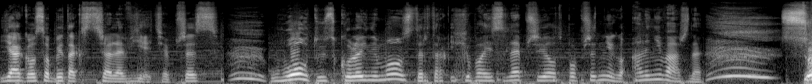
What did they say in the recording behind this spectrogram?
ja go sobie tak strzelę, wiecie, przez Wow, tu jest kolejny monster truck i chyba jest lepszy od poprzedniego, ale nieważne. Co?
